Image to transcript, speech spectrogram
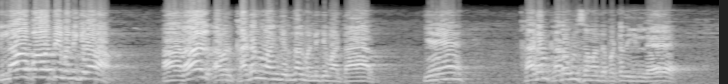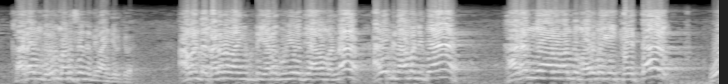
எல்லா பாவத்தையும் மன்னிக்கிறாராம். ஆனால் அவர் கடன் வாங்கியிருந்தால் மன்னிக்க மாட்டார். ஏன்? கடன் கடவுள் சம்பந்தப்பட்டது இல்ல. கடன்கிறது மனுஷன் நீ வாங்கியிருக்கிற அவன்கிட்ட கடனை வாங்கிவிட்டு எனக்கு உயிரை தியாகம் பண்ணா அதை எப்படி நான் மன்னிப்பேன்? கடன்காரன் வந்து மறுமையில் கேட்டால் ஓ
